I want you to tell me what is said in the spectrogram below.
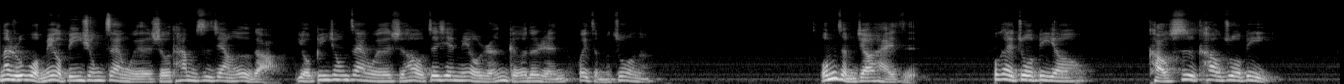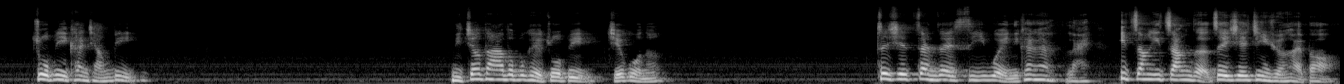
那如果没有兵凶战危的时候，他们是这样恶搞；有兵凶战危的时候，这些没有人格的人会怎么做呢？我们怎么教孩子？不可以作弊哦，考试靠作弊，作弊看墙壁。你教大家都不可以作弊，结果呢？这些站在 C 位，你看看，来一张一张的这些竞选海报，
